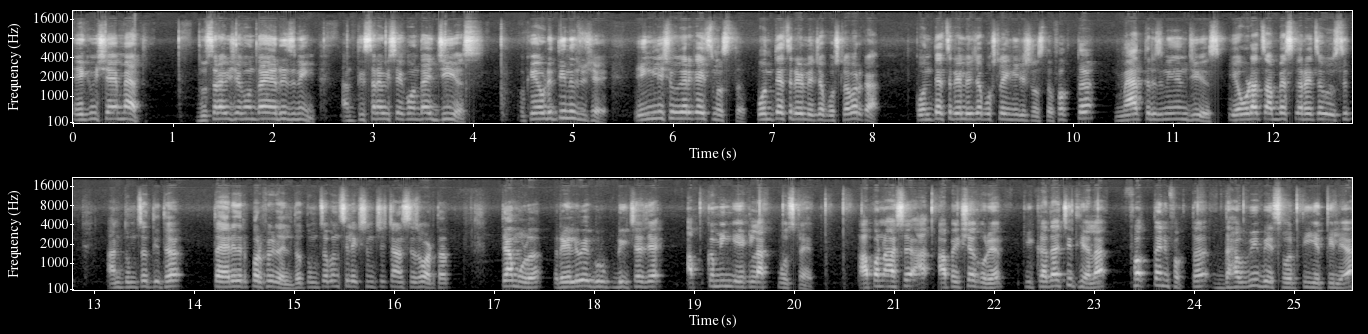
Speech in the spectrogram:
एक विषय आहे मॅथ दुसरा विषय कोणता आहे? रिझनिंग आणि तिसरा विषय कोणता आहे? जीएस ओके एवढे तीनच विषय आहे इंग्लिश वगैरे काहीच नसतं. कोणत्याच रेल्वेच्या पोस्टला बरं का? कोणत्याच रेल्वेच्या पोस्टला इंग्लिश नसतं. फक्त मॅथ रिझनिंग आणि जीएस एवढाच अभ्यास करायचा व्यवस्थित आणि तुमचं तिथं तयारी जर परफेक्ट झाली तर तुमचं पण सिलेक्शनचे चान्सेस वाढतात. त्यामुळं रेल्वे ग्रुप डीच्या ज्या अपकमिंग एक लाख पोस्ट आहेत आपण असं अपेक्षा करूयात की कदाचित ह्याला फक्त आणि फक्त दहावी बेसवरती येतील या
